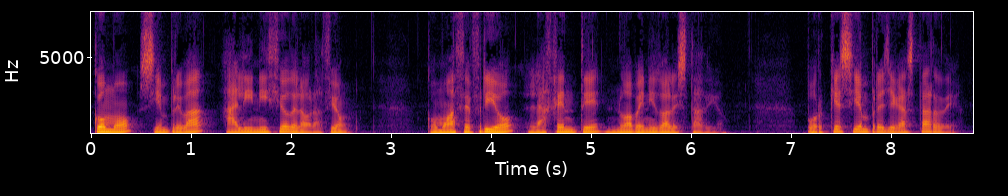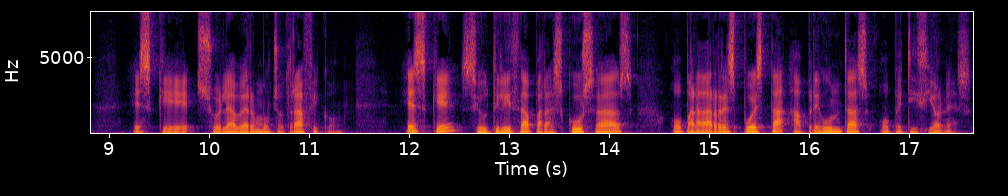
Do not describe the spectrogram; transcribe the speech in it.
Como siempre va al inicio de la oración. Como hace frío, la gente no ha venido al estadio. ¿Por qué siempre llegas tarde? Es que suele haber mucho tráfico. Es que se utiliza para excusas o para dar respuesta a preguntas o peticiones.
